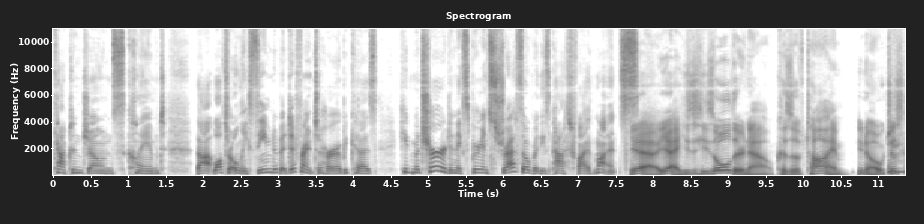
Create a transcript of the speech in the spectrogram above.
Captain Jones claimed that Walter only seemed a bit different to her because he'd matured and experienced stress over these past 5 months Yeah, yeah. He's he's older now because of time. You know, just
